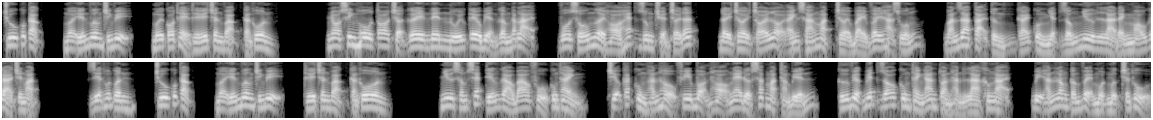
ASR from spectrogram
chu quốc tặc, mời yến vương chính vị, mới có thể thế chân vạc cắn khôn. Nho sinh hô to chợt gây nên núi kêu biển gầm đáp lại, vô số người hò hét dung chuyển trời đất, đầy trời chói lọi ánh sáng mặt trời bảy vây hạ xuống, bắn ra tại từng cái cuồng nhiệt giống như là đánh máu gà trên mặt. Diễn hôn quân, chu quốc tặc, mời yến vương chính vị, thế chân vạc cắn khôn. Như sấm xét tiếng gào bao phủ cung thành triệu cắt cùng hắn hậu phi bọn họ nghe được sắc mặt thảm biến, cứ việc biết rõ cung thành an toàn hẳn là không ngại, bị hắn long cấm vệ một mực trấn thủ,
